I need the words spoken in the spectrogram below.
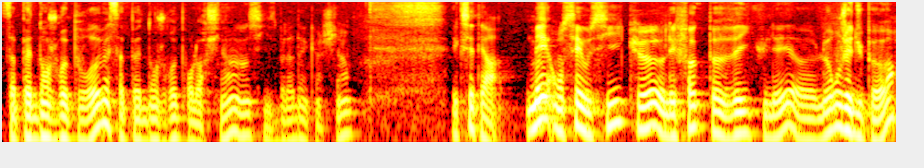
Ça peut être dangereux pour eux, mais ça peut être dangereux pour leur chien, hein, s'ils se baladent avec un chien, etc. Mais on sait aussi que les phoques peuvent véhiculer euh, le rouget du porc,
